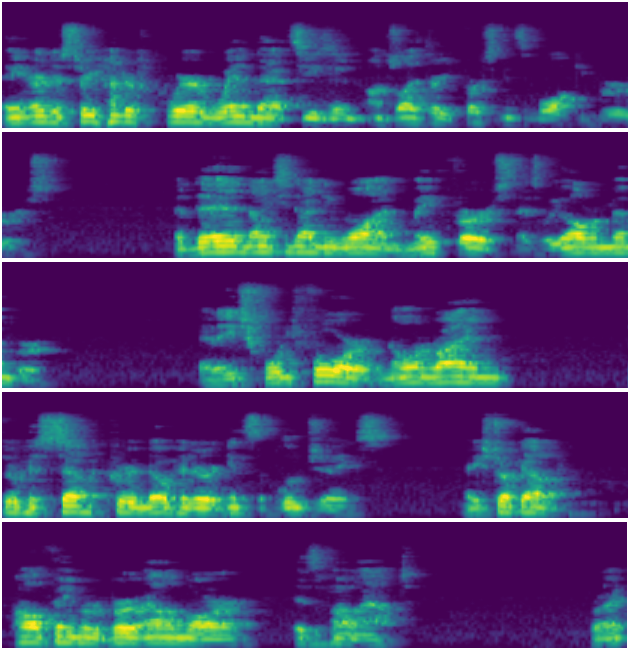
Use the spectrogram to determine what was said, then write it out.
and he earned his 300th career win that season on July 31st against the Milwaukee Brewers. And then 1991, May 1st, as we all remember, at age 44, Nolan Ryan threw his seventh career no hitter against the Blue Jays, and he struck out Hall of Famer Roberto Alomar as the final out. Right?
